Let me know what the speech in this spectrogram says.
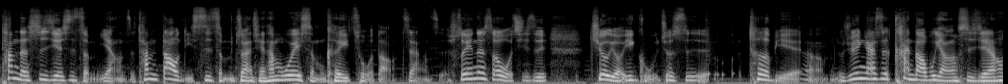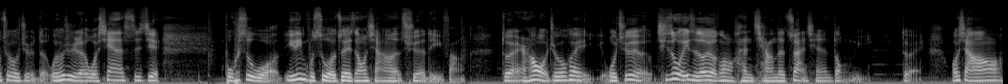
他们的世界是怎么样子？他们到底是怎么赚钱？他们为什么可以做到这样子？所以那时候我其实就有一股就是特别，嗯，我觉得应该是看到不一样的世界，然后就会觉得，我就觉得我现在的世界不是我，一定不是我最终想要去的地方。对，然后我就会，我觉得其实我一直都有那种很强的赚钱的动力。对我想要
